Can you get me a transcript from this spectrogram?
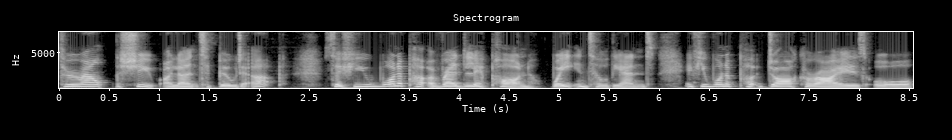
throughout the shoot, I learned to build it up. So if you want to put a red lip on, wait until the end. If you want to put darker eyes or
